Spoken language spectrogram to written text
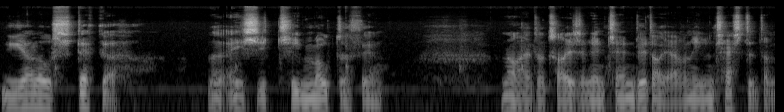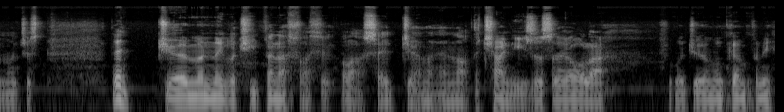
yellow sticker. The ACT motor thing. No advertising intended. I haven't even tested them. I just... They're German, they were cheap enough. I think, well, I said German and not the Chinese, as they all are, from a German company.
